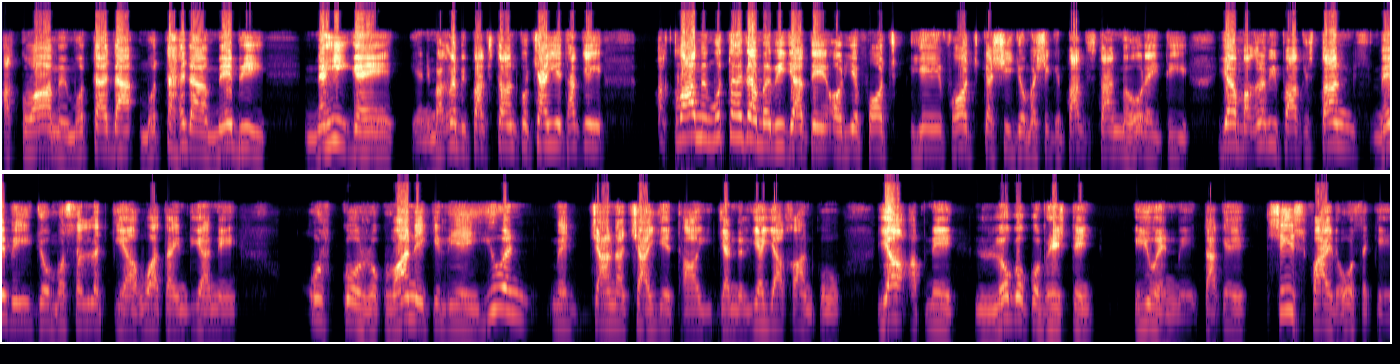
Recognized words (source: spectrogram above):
اقوام متحدہ متحدہ میں بھی نہیں گئے۔ یعنی مغربی پاکستان کو چاہیے تھا کہ اقوام متحدہ میں بھی جاتے اور یہ فوج یہ فوج کشی جو مشرقی پاکستان میں ہو رہی تھی یا مغربی پاکستان میں بھی جو مسلط کیا ہوا تھا انڈیا نے، اس کو رکوانے کے لیے یو این میں جانا چاہیے تھا۔ جنرل یحییٰ خان کو یا اپنے لوگوں کو بھیجتے یو این میں تاکہ سیز فائد ہو سکے۔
